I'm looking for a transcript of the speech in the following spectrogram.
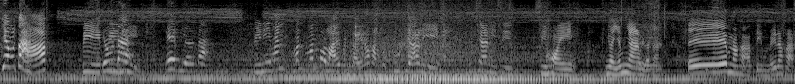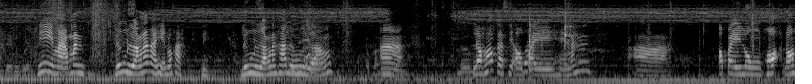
เที่ยวมาตัดครับปีเดี๋ยวปีมาตัดนี้เอ๊ะเดี๋ยวจ้ะปีนี้มันมันมันโมหลายปันไดเนาะค่ะทุกเที่ยนี่ทุกเที่ยนี่ สีหอยหน่อยย้ำยางเลยนะคะเต็มนะคะ เต็มเลยนะคะ นี่หมากมันเหลืองเหลืองนะคะ เห็นไหมค่ะนี่เหลืองเหลืองนะคะเหลืองเหลืองอ่า แล้วฮอกก็สิเอาไปให้มันอ่า เอาไปลงเพาะเนาะ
